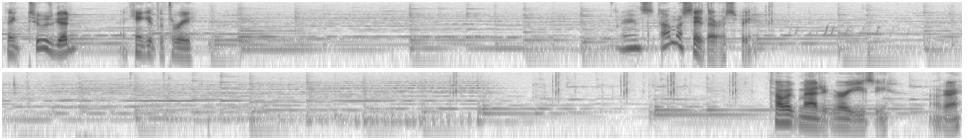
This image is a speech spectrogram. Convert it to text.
I think two is good. I can't get the three. I'm to save that recipe. Topic magic, very easy. Okay.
